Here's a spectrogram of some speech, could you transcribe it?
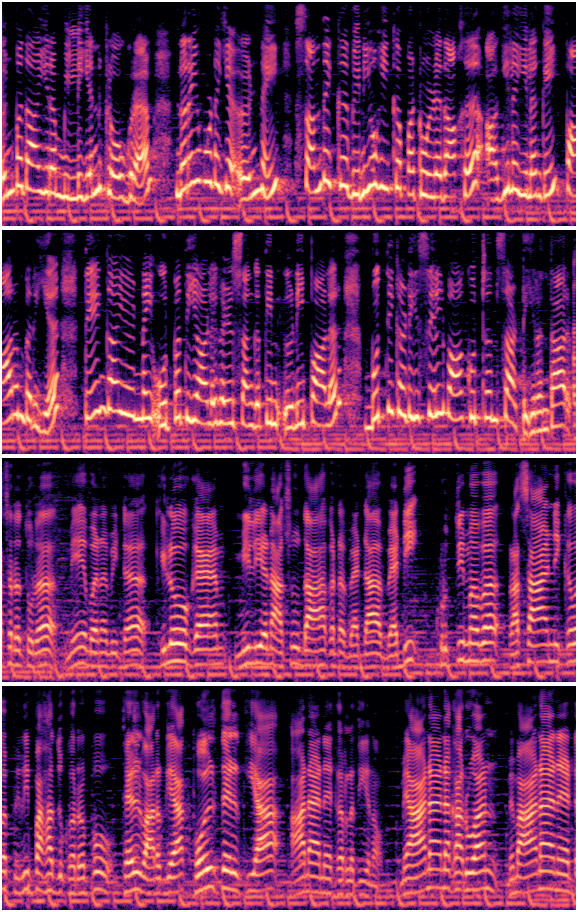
எண்பதாயிரம் மில்லியன் கிலோகிராம் நிறைவுடைய எண்ணெய் சந்தைக்கு விநியோகிக்கப்பட்டுள்ளதாக அகில இலங்கை பாரம்பரிய தேங்காய் எண்ணெய் உற்பத்தியாளர்கள் சங்கத்தின் இணைப்பாளர் புத்திகடி சில்வா குற்றம் சாட்டியிருந்தார் අසර තුර මේ වන විට කිලෝගෑම් මිලියන අසූදාහකට වැඩා වැඩි කෘත්තිමව රසායනිකව පිරිපහදු කරපු තෙල් වර්ගයක් පොල් තෙල් කියා ආනායනය කරලා තියෙනවා. මේ ආනායනකරුවන් මෙම ආනායනයට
